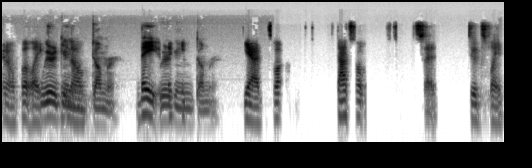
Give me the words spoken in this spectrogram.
you know, but like we are you getting know, dumber. they, We are they getting dumber. yeah, that's what that's what said to explain.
